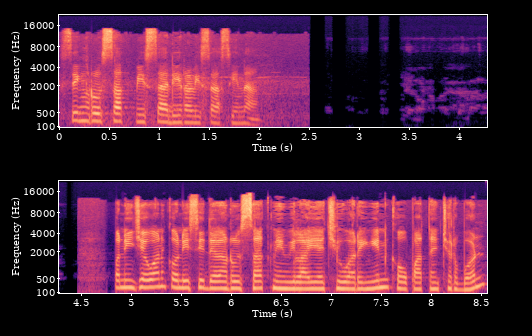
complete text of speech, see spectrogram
sing rusak bisa direalisasikan. Peninjauan kondisi dalam rusak ning wilayah Ciwaringin, Kabupaten Cirebon,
